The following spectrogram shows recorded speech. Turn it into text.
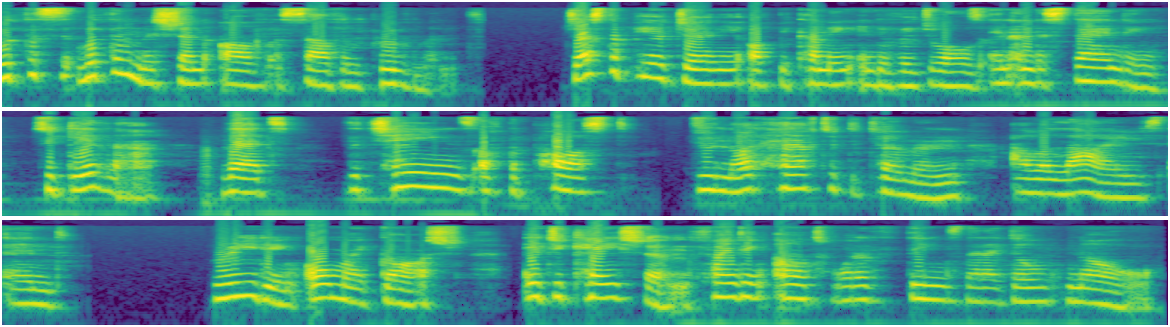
with the, with the mission of self improvement. Just a pure journey of becoming individuals and understanding together that the chains of the past do not have to determine our lives and reading, oh my gosh, education, finding out what are the things that I don't know,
